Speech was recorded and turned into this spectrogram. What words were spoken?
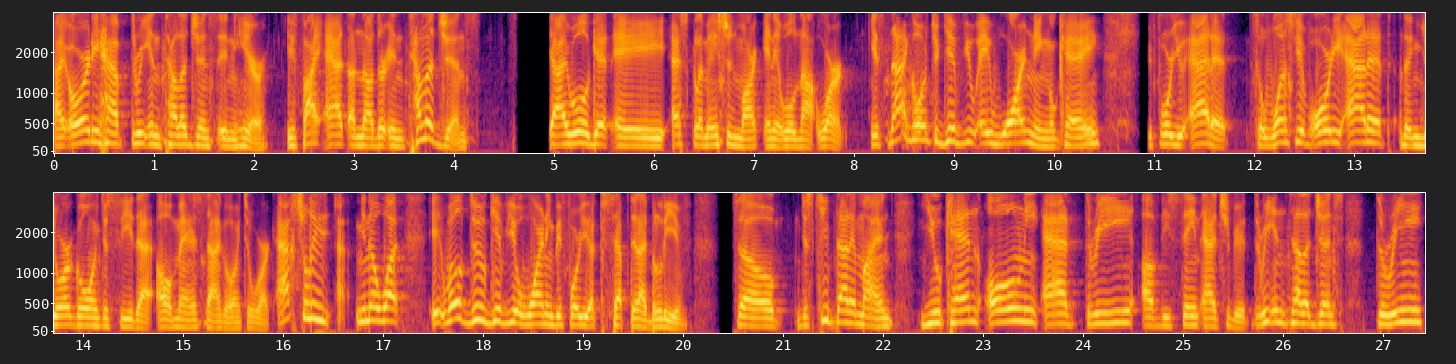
I already have three intelligence in here. If I add another intelligence, I will get a exclamation mark and it will not work. It's not going to give you a warning, okay, before you add it. So once you've already added, then you're going to see that, oh man, it's not going to work. Actually, you know what? It will do give you a warning before you accept it, I believe. So just keep that in mind. You can only add three of the same attribute three intelligence, three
